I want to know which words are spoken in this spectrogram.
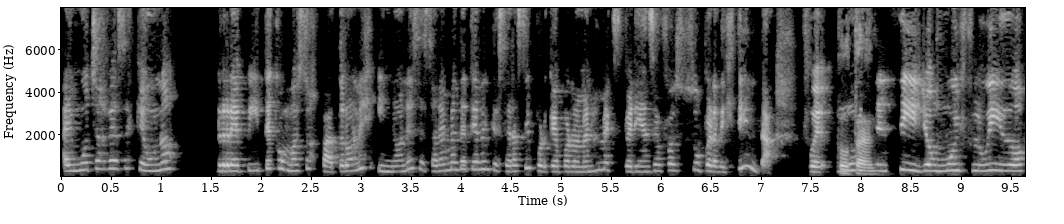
hay muchas veces que uno repite como esos patrones y no necesariamente tienen que ser así, porque por lo menos mi experiencia fue súper distinta. Fue muy sencillo, muy fluido,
